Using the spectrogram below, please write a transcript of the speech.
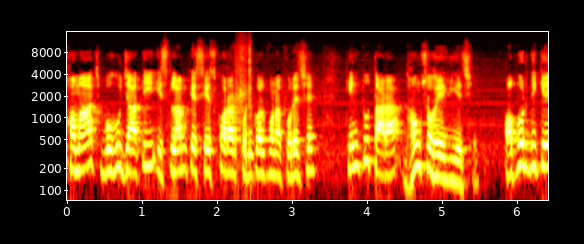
সমাজ, বহু জাতি ইসলামকে শেষ করার পরিকল্পনা করেছে। কিন্তু তারা ধ্বংস হয়ে গিয়েছে। অপরদিকে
